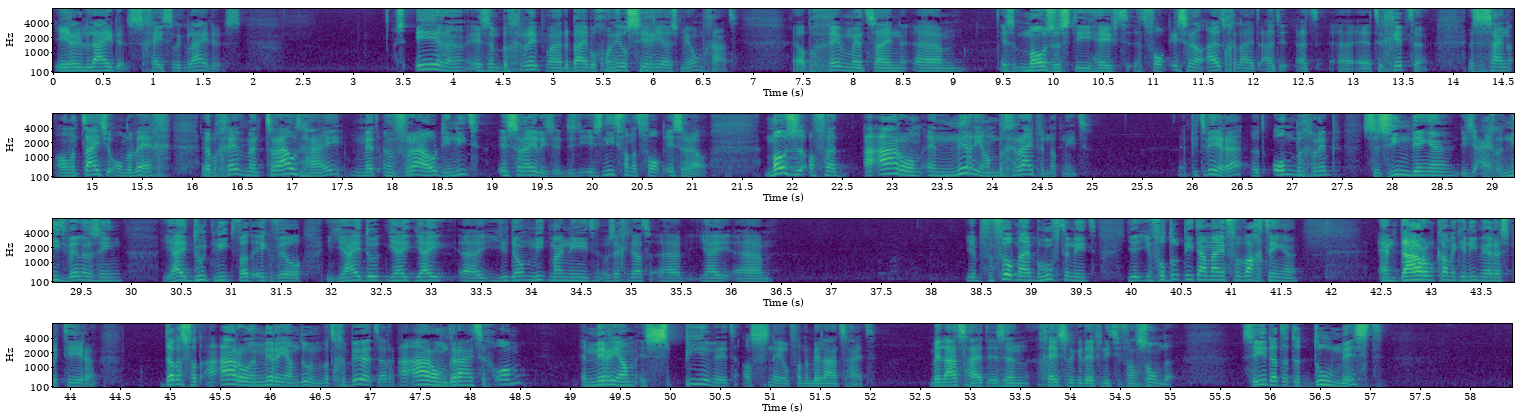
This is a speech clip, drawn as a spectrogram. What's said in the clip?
Eer uw leiders, geestelijk leiders. Dus eren is een begrip waar de Bijbel gewoon heel serieus mee omgaat. Op een gegeven moment zijn, um, is Mozes die heeft het volk Israël uitgeleid uit, uit, Egypte. En ze zijn al een tijdje onderweg. En op een gegeven moment trouwt hij met een vrouw die niet Israëlisch is. Dus die is niet van het volk Israël. Mozes, of uh, Aaron en Mirjam begrijpen dat niet. Heb je het weer, hè? Het onbegrip. Ze zien dingen die ze eigenlijk niet willen zien. Jij doet niet wat ik wil. Jij doet, jij, jij, uh, you don't meet my need. Hoe zeg je dat? Uh, jij, uh, je vervult mijn behoeften niet. Je, je voldoet niet aan mijn verwachtingen. En daarom kan ik je niet meer respecteren. Dat is wat Aaron en Mirjam doen. Wat gebeurt er? Aaron draait zich om. En Mirjam is spierwit als sneeuw van de melaatsheid. Melaatsheid is een geestelijke definitie van zonde. Zie je dat het het doel mist?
